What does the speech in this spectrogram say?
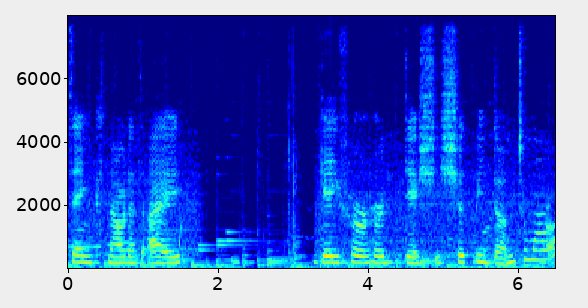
Think now that I gave her her dish, she should be done tomorrow.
